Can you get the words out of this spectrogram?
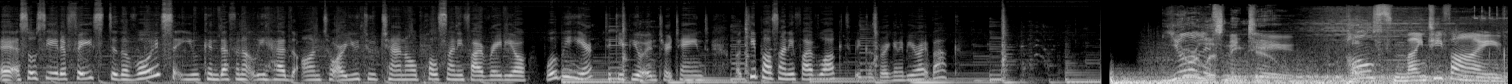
uh, associate a face to the voice, you can definitely head onto our YouTube channel, Pulse 95 Radio. We'll be here to keep you entertained, but keep Pulse 95 locked because we're going to be right back. You're, listening, to Pulse 95.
